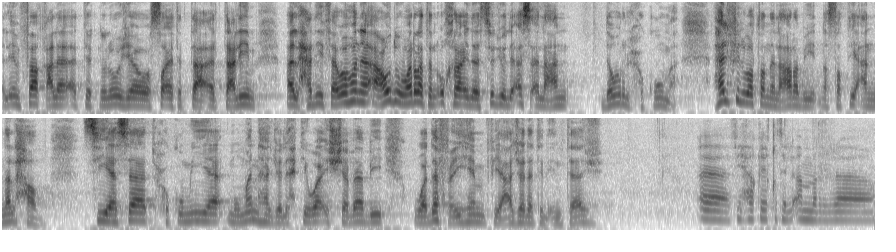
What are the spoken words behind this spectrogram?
الإنفاق على التكنولوجيا ووسائط التعليم الحديثة وهنا أعود مرة أخرى إلى الاستوديو لأسأل عن دور الحكومة، هل في الوطن العربي نستطيع أن نلحظ سياسات حكومية ممنهجة لاحتواء الشباب ودفعهم في عجلة الإنتاج؟ آه، في حقيقة الأمر آه،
